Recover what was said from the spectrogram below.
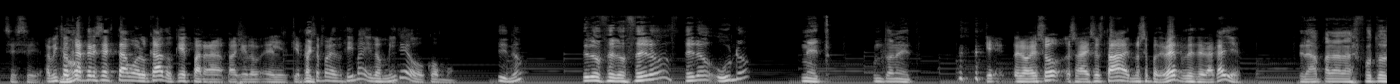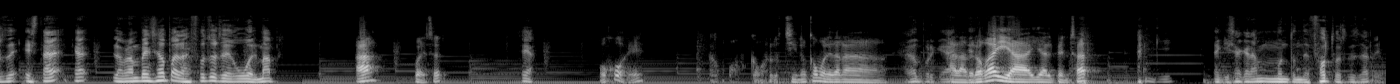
Sí, sí. ¿Has visto ¿No? que Cáceres está volcado? ¿Qué? ¿Para, para que lo- el que pase por encima y lo mire o cómo? Sí, ¿no? 00001 net. punto net. ¿Qué? Pero eso, o sea, eso está, no se puede ver desde la calle. Será para las fotos de. Está, lo habrán pensado para las fotos de Google Maps. Ah, puede ser. Sea, Ojo, eh. Como, como los chinos, como le dan a, claro, porque a la droga y, a- y al pensar. Aquí, aquí sacarán un montón de fotos desde arriba.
